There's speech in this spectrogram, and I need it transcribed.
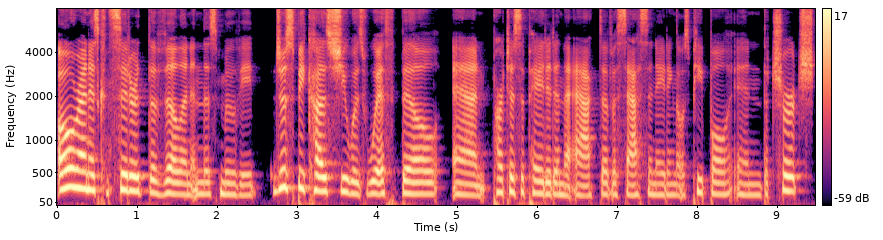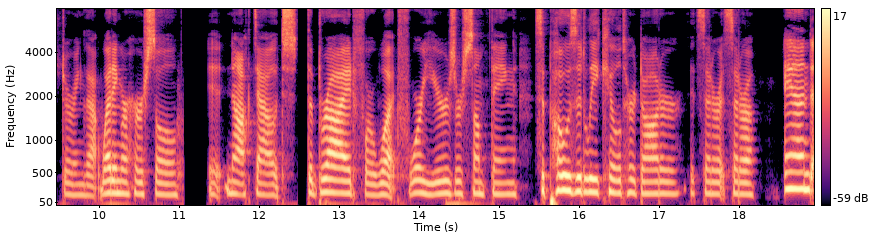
Oren is considered the villain in this movie just because she was with Bill and participated in the act of assassinating those people in the church during that wedding rehearsal. It knocked out the bride for what, four years or something, supposedly killed her daughter, etc., etc. And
